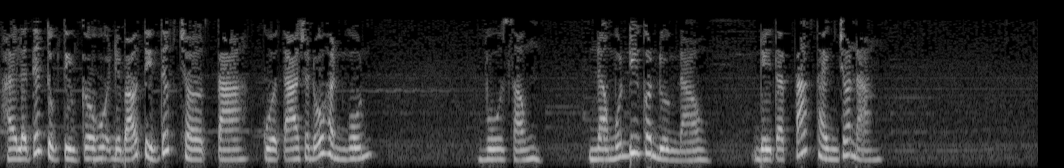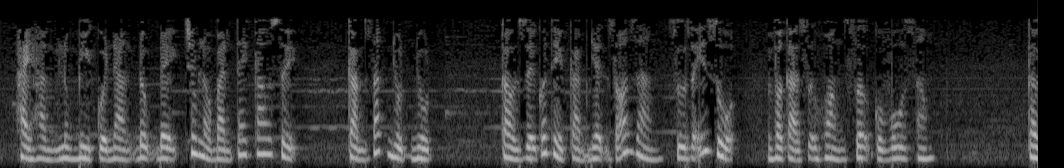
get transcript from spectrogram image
Hay là tiếp tục tìm cơ hội để báo tin tức cho ta, của ta cho Đỗ Hần Ngôn? Vô song, nàng muốn đi con đường nào? Để ta tác thành cho nàng. Hải hằng lông bì của nàng động đậy trong lòng bàn tay cao dậy, cảm giác nhột nhột. Cao dậy có thể cảm nhận rõ ràng sự dãy ruộng và cả sự hoảng sợ của vô song. Cao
